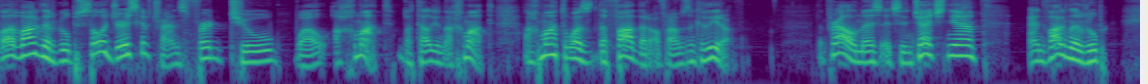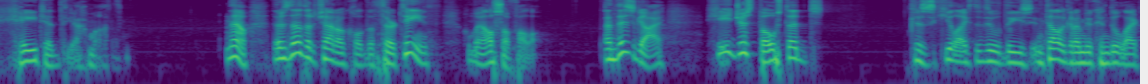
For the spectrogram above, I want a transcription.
Wagner Group soldiers have transferred to, well, Akhmat, Battalion Akhmat. Akhmat was the father of Ramzan Kadyrov. The problem is it's in Chechnya, and Wagner Group hated the Akhmat. Now, there's another channel called the 13th, whom I also follow. And this guy, he just posted, because he likes to do these in Telegram, you can do like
